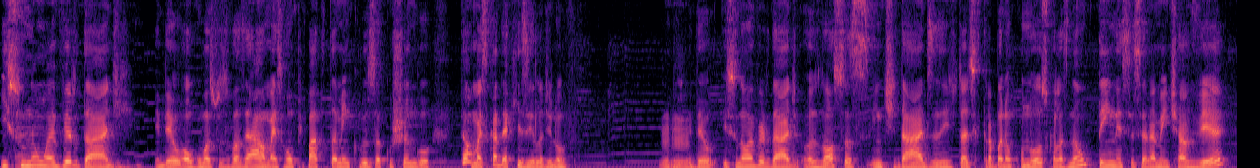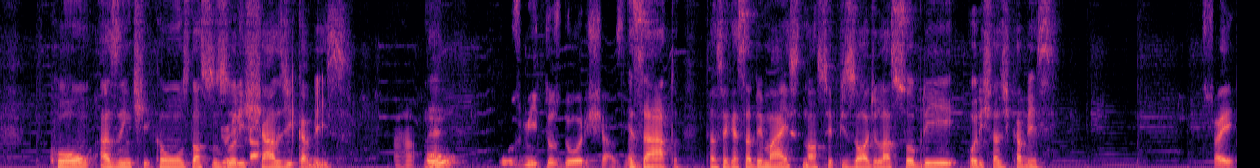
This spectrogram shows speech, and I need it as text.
Isso não é verdade, entendeu? Algumas pessoas falam assim, ah, mas Rompimato também cruza com Xangô. Então, mas cadê a Kizila de novo? Uhum. Entendeu? Isso não é verdade. As nossas entidades, as entidades que trabalham conosco, elas não têm necessariamente a ver com, as enti com os nossos De orixá. orixás de cabeça. Aham. Né? Ou os mitos do orixás, né? Exato. Então, você quer saber mais? Nosso episódio lá sobre orixás de cabeça. Isso aí.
